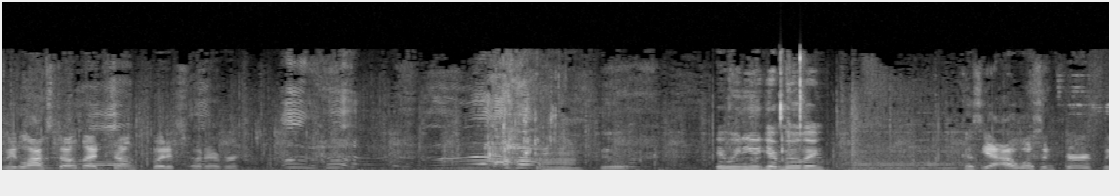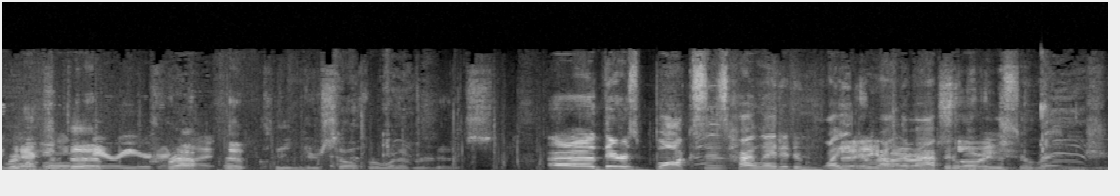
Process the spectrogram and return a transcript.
we lost all that junk, but it's whatever. Okay, we need to get moving. Because yeah, I wasn't sure if we Where could do actually get the bury it or crap not. to clean yourself or whatever it is? Uh, there's boxes highlighted in white There you around the are, map. It'll give you a syringe.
